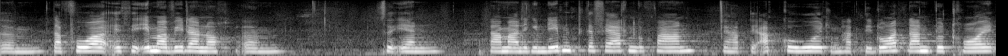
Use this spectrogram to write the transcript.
ähm, davor ist sie immer wieder noch ähm, zu ihren damaligen Lebensgefährten gefahren. Der hat sie abgeholt und hat sie dort dann betreut.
